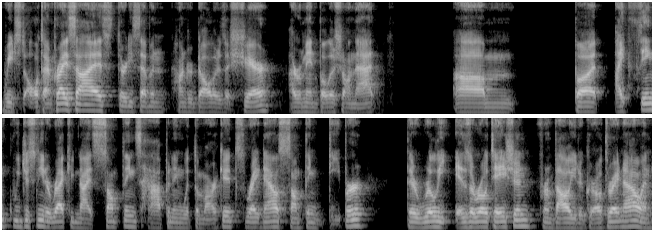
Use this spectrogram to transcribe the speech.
reached all time price highs, $3,700 a share. I remain bullish on that. Um, but I think we just need to recognize something's happening with the markets right now, something deeper. There really is a rotation from value to growth right now. And,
